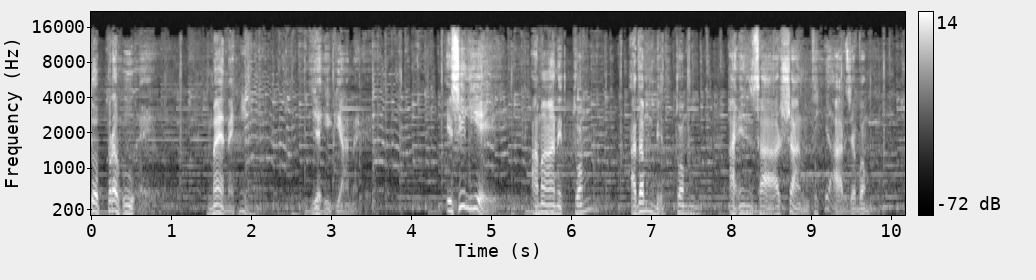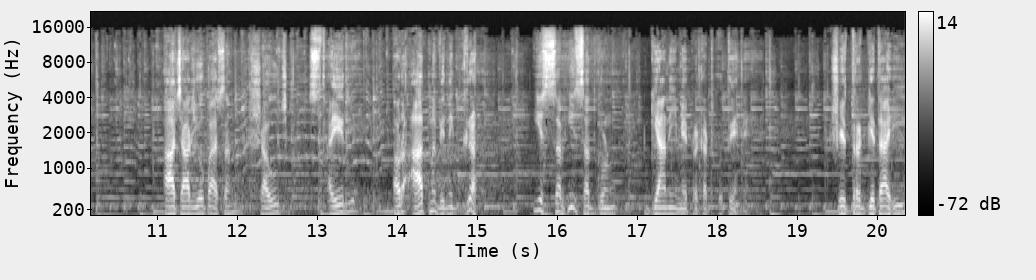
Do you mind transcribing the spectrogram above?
तो प्रभु है। मैं नहीं हूँ। यही ज्ञान है। इसीलिए अमानित्वम अदम्भित्वम अहिंसा, शांति, आर्जवम। आचार्योपासन, शौच, स्थैर्य और आत्मविनिग्रह, ये सभी सद्गुण ज्ञानी में प्रकट होते हैं। क्षेत्रज्ञता ही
